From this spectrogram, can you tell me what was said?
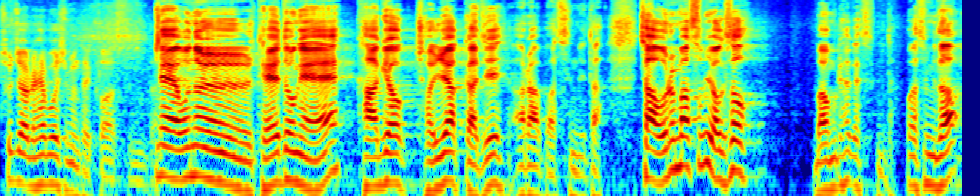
투자를 해보시면 될 것 같습니다. 네, 오늘 대동의 가격 전략까지 알아봤습니다. 자, 오늘 말씀 여기서 마무리하겠습니다. 고맙습니다.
